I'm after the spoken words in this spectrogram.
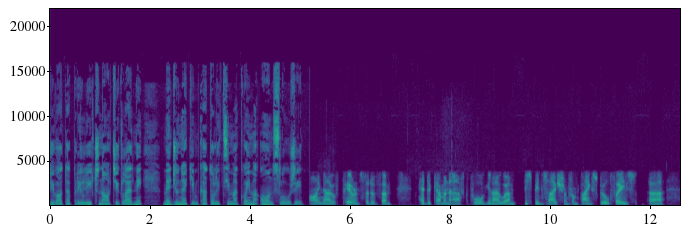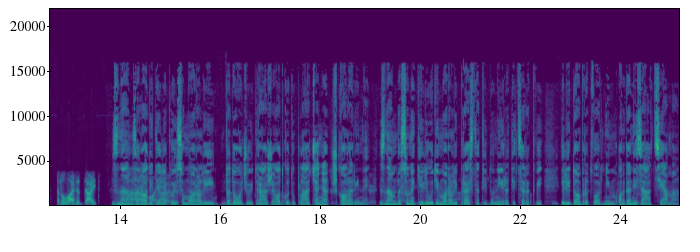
života prilično očigledni među nekim katolicima kojima on služi. I know of parents that have um, had to come and ask for, you know, um, dispensation from paying school fees uh, at a later date. Znam za roditelje koji su morali da dođu i traže odgodu plaćanja školarine. Znam da su neki ljudi morali prestati donirati crkvi ili dobrotvornim organizacijama.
